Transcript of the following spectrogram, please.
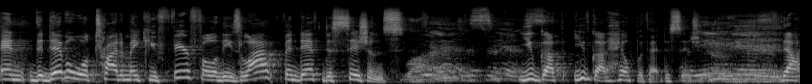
And the devil will try to make you fearful of these life and death decisions. Yes. Yes. You've got you've got help with that decision. The,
